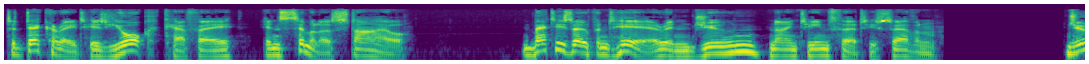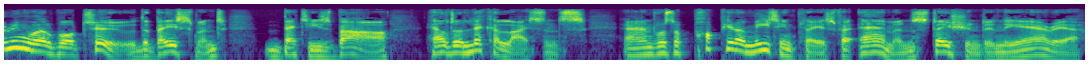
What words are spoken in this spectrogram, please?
to decorate his York cafe in similar style. Betty's opened here in June 1937. During World War II, the basement, Betty's Bar, held a liquor license and was a popular meeting place for airmen stationed in the area.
